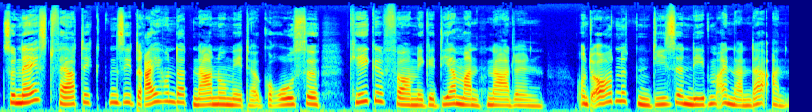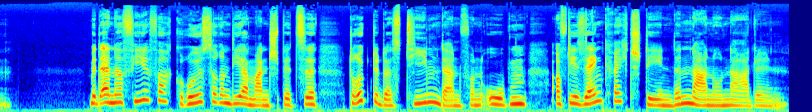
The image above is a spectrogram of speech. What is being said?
Zunächst fertigten sie 300 Nanometer große, kegelförmige Diamantnadeln und ordneten diese nebeneinander an. Mit einer vielfach größeren Diamantspitze drückte das Team dann von oben auf die senkrecht stehenden Nanonadeln.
